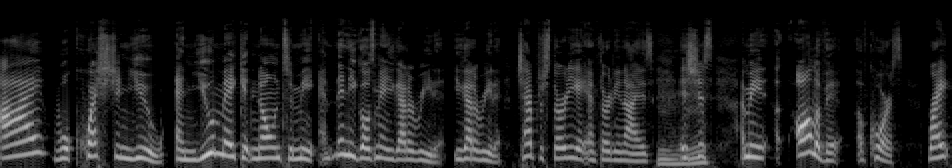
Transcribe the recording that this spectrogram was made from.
I will question you and you make it known to me. And then he goes, Man, you got to read it. You got to read it. Chapters 38 and 39 is, mm-hmm. it's just, I mean, all of it, of course, right?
